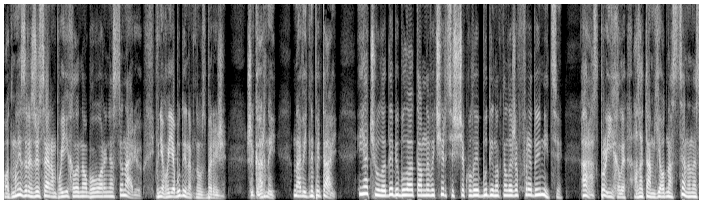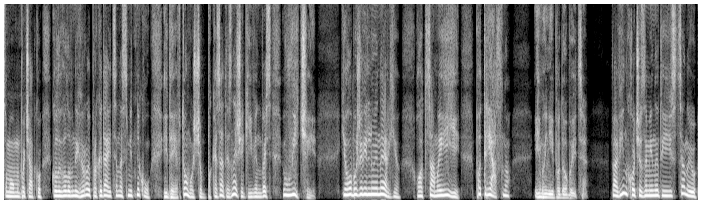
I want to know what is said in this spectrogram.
От ми з режисером поїхали на обговорення сценарію. В нього є будинок на узбережжі. Шикарний? Навіть не питай. Я чула, Дебі була там на вечірці ще коли будинок належав Фреду і Мітці. Гаразд, проїхали, але там є одна сцена на самому початку, коли головний герой прокидається на смітнику. Ідея в тому, щоб показати, знаєш, який він весь у відчаї. Його божевільну енергію, от саме її, потрясно. І мені подобається. А він хоче замінити її сценою,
